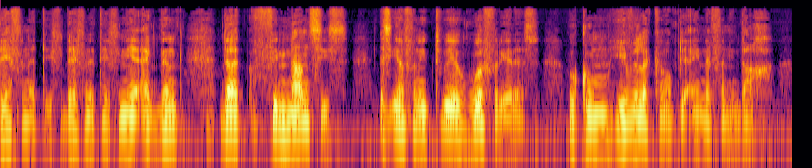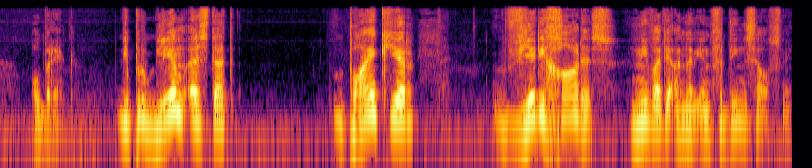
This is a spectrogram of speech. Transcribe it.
Definitief, definitief. Nee, ek dink dat finansies is een van die twee hoofredes hoekom huwelike op die einde van die dag opbreek. Die probleem is dat baie keer weet die gades nie wat die ander een verdien selfs nie.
